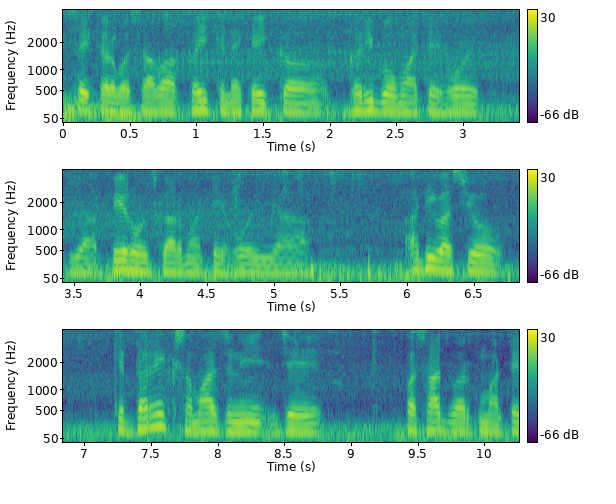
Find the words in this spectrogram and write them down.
સૈતર વસાવા કંઈક ને કંઈક ગરીબો માટે હોય યા બેરોજગાર માટે હોય યા આદિવાસીઓ કે દરેક સમાજની જે પસાદ વર્ગ માટે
